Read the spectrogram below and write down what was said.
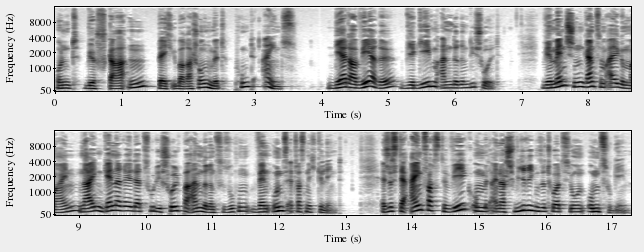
Und wir starten, welche Überraschung, mit Punkt 1. Der da wäre, wir geben anderen die Schuld. Wir Menschen ganz im Allgemeinen neigen generell dazu, die Schuld bei anderen zu suchen, wenn uns etwas nicht gelingt. Es ist der einfachste Weg, um mit einer schwierigen Situation umzugehen,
